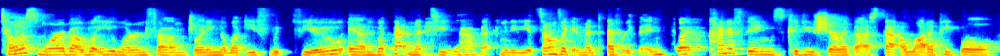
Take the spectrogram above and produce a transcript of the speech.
Tell us more about what you learned from joining the Lucky Few and what that meant to you to have that community. It sounds like it meant everything. What kind of things could you share with us that a lot of people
